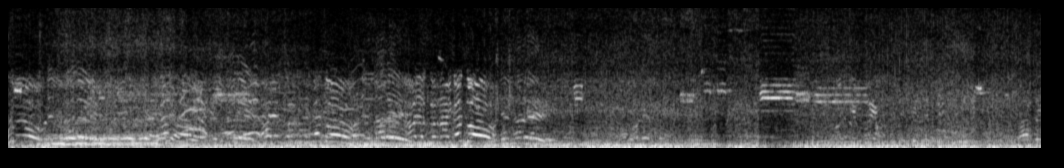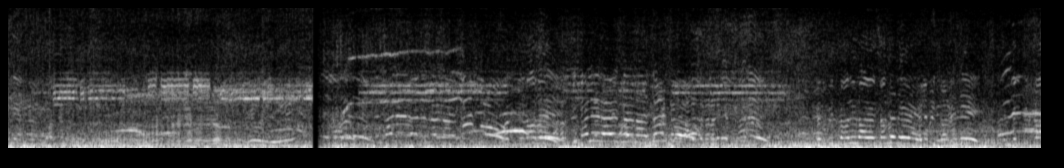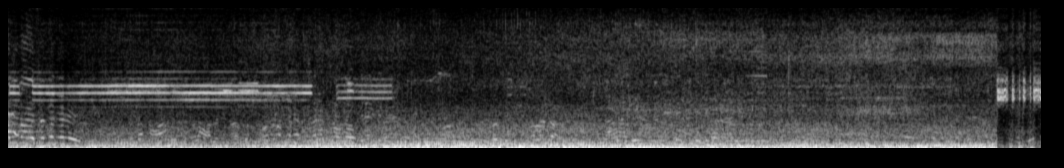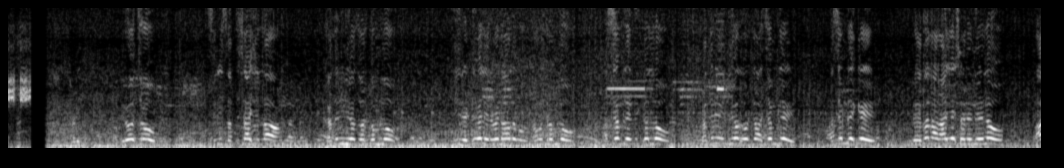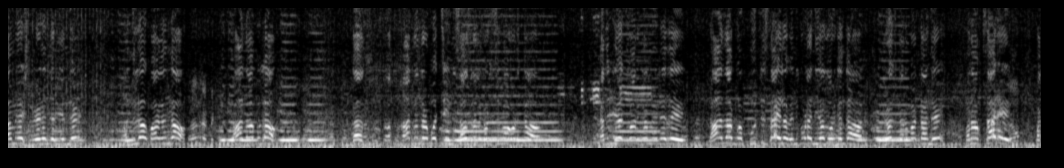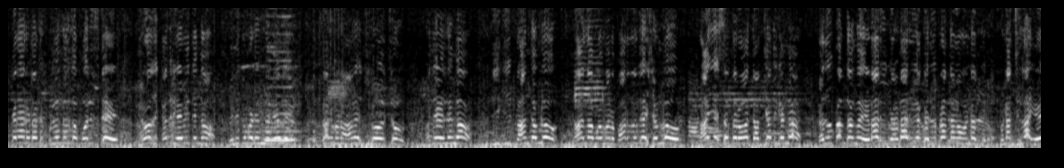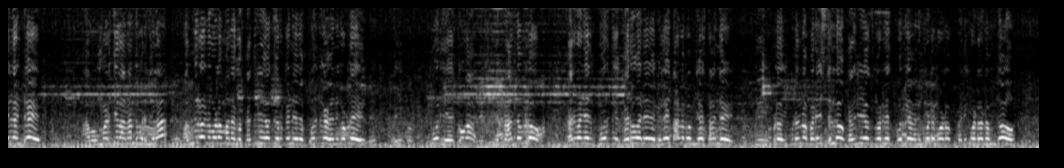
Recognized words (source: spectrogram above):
¿verdad? Sathya Sai జిల్లా గదరి నియోజకవర్గంలో ఈ రెండు వేల ఇరవై నాలుగు సంవత్సరంలో అసెంబ్లీ ఎన్నికల్లో గదరి నియోజకవర్గ అసెంబ్లీ అసెంబ్లీకి ఎదల రాజేష్ అనే నేను నామినేషన్ వేయడం జరిగింది. అందులో భాగంగా దాదాపుగా స్వాతంత్రం వచ్చి ఎన్ని సంవత్సరాలు గడుస్తున్నా కూడా కదిరి నియోజకవర్గం అనేది దాదాపుగా పూర్తి స్థాయిలో వెనుకబడే నియోజకవర్గంగా ఈరోజు కనబడుతుంది. మనం ఒకసారి పక్కనే ఉన్నటువంటి పుల్లందరితో పోలిస్తే ఈరోజు కదిరి ఏ విధంగా వెనుకబడి ఉందనేది ఒకసారి మనం ఆలోచించుకోవచ్చు. అదేవిధంగా ఈ ఈ ప్రాంతంలో దాదాపుగా మన భారతదేశంలో రాజస్థాన్ తర్వాత అత్యధికంగా కరువు ప్రాంతంగా ఎడారి ఎడారిగా కరువు ప్రాంతంగా ఉన్న ఉన్న జిల్లా ఏదంటే ఆ ఉమ్మడి జిల్లా అనంతపురం జిల్లా. అందులోనూ కూడా మనకు కదిరి నియోజకవర్గం పూర్తిగా వెనుకబడి పూర్తి ఎక్కువగా ఈ ప్రాంతంలో కరువు అనేది పూర్తి కరువు అనేది విలయతాండవం చేస్తుంది. ఇప్పుడు ఇప్పుడున్న పరిస్థితుల్లో కదిరి నియోజకవర్గం అనేది పూర్తిగా వెనుకబడిపోవడం వెనుకబడడంతో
